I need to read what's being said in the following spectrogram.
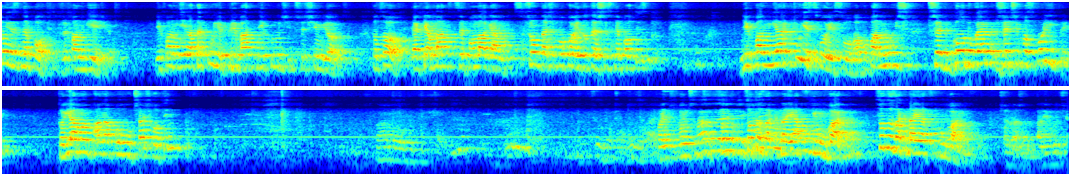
To jest nepotyzm, że Pan wiedział. Niech Pan nie atakuje prywatnych ludzi, przedsiębiorców. To co, jak ja matce pomagam sprzątać pokoje, to też jest nepotyzm? Niech Pan miarkuje swoje słowa, bo Pan mówisz przed godłem Rzeczypospolitej. To ja mam Pana pouczać o tym? Panie Przewodniczący, co, co to za knajackie uwagi? Co to za knajackie uwagi? Przepraszam, panie wójcie,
